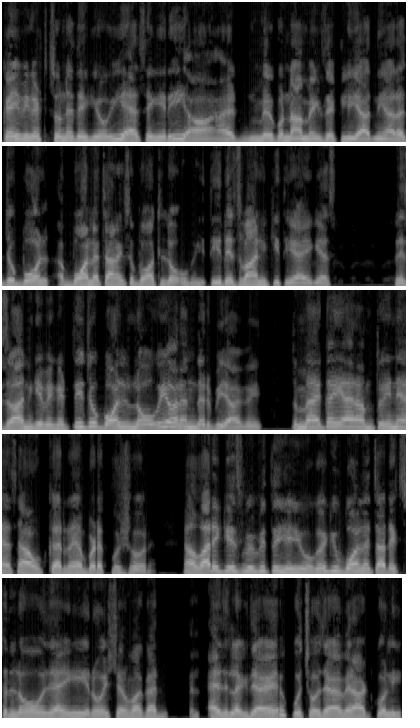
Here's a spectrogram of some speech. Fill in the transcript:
कई विकेट तूने देखी होगी ऐसे गिरी आ, मेरे को नाम एग्जैक्टली याद नहीं आ रहा जो बॉल बॉल अचानक से बहुत लो हो गई थी रिजवान की थी आई गेस रिजवान की विकेट थी जो बॉल लो हो गई और अंदर भी आ गई। तो मैं कहा यार हम तो इन्हें ऐसा आउट कर रहे हैं बड़े खुश हो रहे हैं। हमारे केस में भी तो यही होगा कि बॉल अचानक से लो हो जाएगी रोहित शर्मा का एज लग जाएगा कुछ हो जाएगा विराट कोहली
